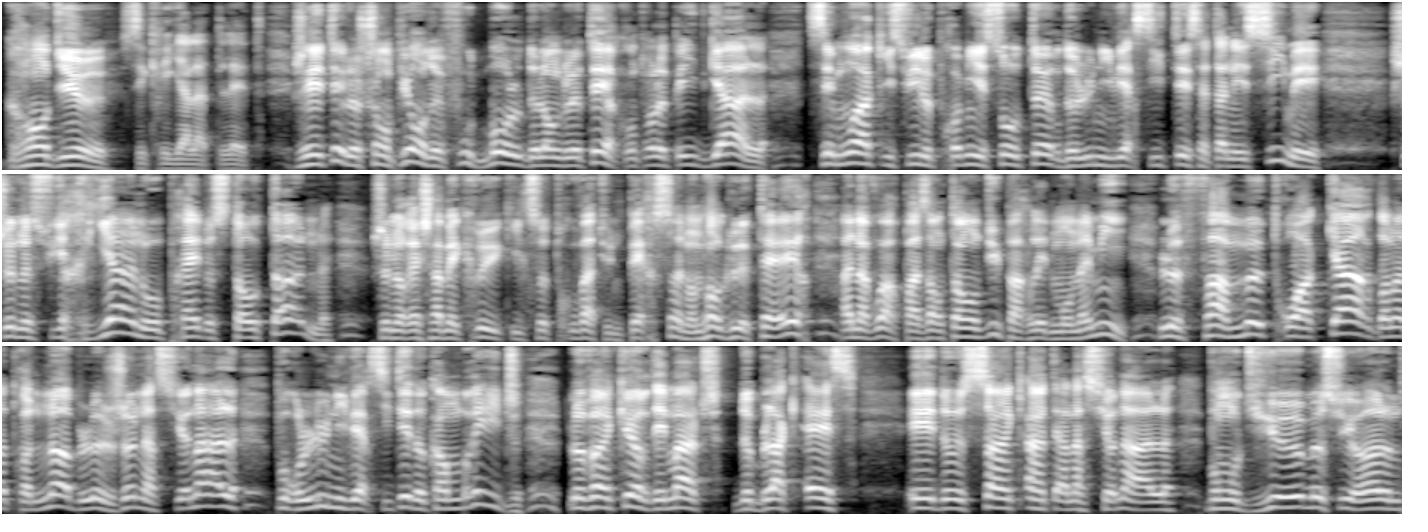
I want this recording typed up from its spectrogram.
Grand Dieu s'écria l'athlète. J'ai été le champion de football de l'Angleterre contre le pays de Galles. C'est moi qui suis le premier sauteur de l'université cette année-ci, mais je ne suis rien auprès de Stoughton. Je n'aurais jamais cru qu'il se trouvât une personne en Angleterre à n'avoir pas entendu parler de mon ami, le fameux trois quarts dans notre noble jeu national pour l'université de Cambridge, le vainqueur des matchs de Black S et de cinq internationales. Bon Dieu, monsieur Holmes,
